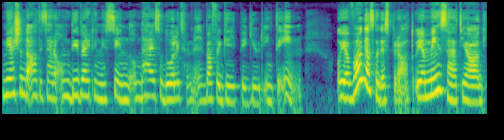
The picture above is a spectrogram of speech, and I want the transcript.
Men jag kände alltid så här, om det verkligen är synd, om det här är så dåligt för mig, varför griper Gud inte in? Och jag var ganska desperat och jag minns att jag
